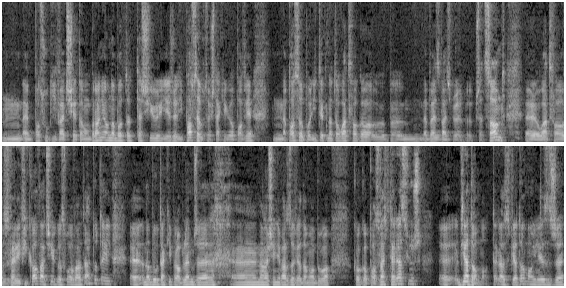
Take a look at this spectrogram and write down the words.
mm, posługiwać się tą bronią, no bo to też jeżeli poseł coś takiego powie, mm, poseł, polityk, no to łatwo go wezwać przed sąd, łatwo zweryfikować jego słowa, a tutaj no, był taki problem, że no właśnie nie bardzo wiadomo było, kogo pozwać. Teraz już wiadomo. Teraz wiadomo jest, że e,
